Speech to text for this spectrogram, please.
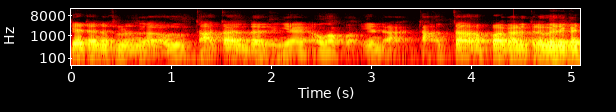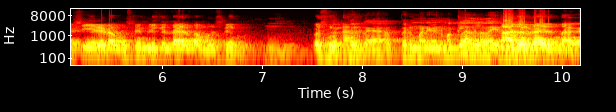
கேட்டால் என்ன சொல்லுறது அவர் தாத்தா இருந்தார் இல்லைங்க அவங்க அப்பா. ஏன்டா தாத்தா அப்பா காலத்தில் வேற கட்சியில் இடம் முஸ்லீம் லீக்கில் தான் இருந்தால் முஸ்லீம். பெரும்பான்மையான மக்கள் அதில் தான். அதில் தான் இருந்தாங்க.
